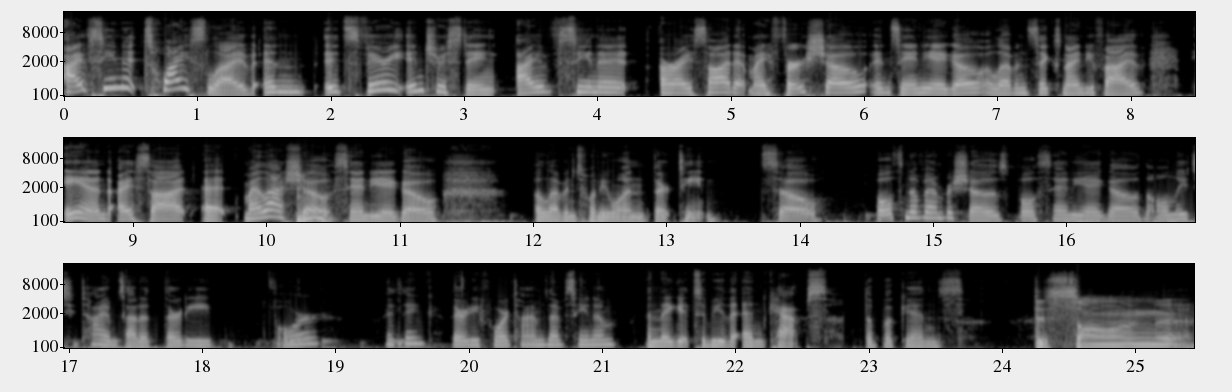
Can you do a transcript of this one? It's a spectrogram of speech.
I've seen it twice live and it's very interesting. I've seen it or I saw it at my first show in San Diego, 11/6/95, and I saw it at my last show, San Diego, 11/21/13. So, both November shows, both San Diego, the only two times out of 34, I think, 34 times I've seen them, and they get to be the end caps, the bookends. This song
